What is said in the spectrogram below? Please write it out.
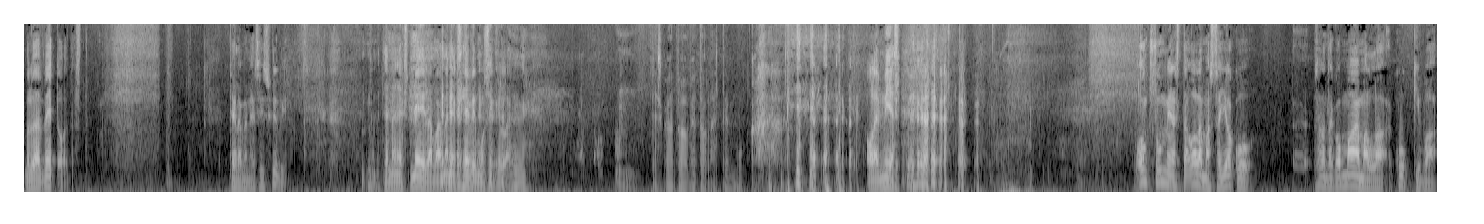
Mä lyön vetoa tästä. Teillä menee siis hyvin. En tiedä, meneekö meillä vai meneekö hevimusiikilla hyvin? Pitäisiköhän tuo veto lähteä mukaan? Olen mies. Onko sun mielestä olemassa joku, sanotaanko maailmalla kukkiva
